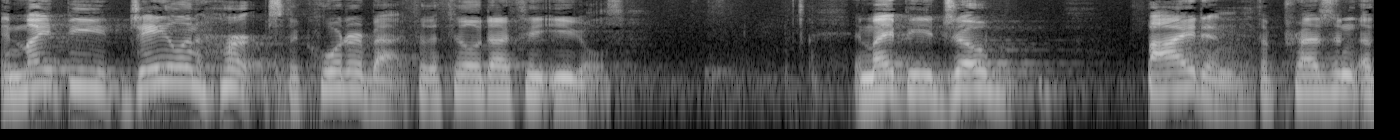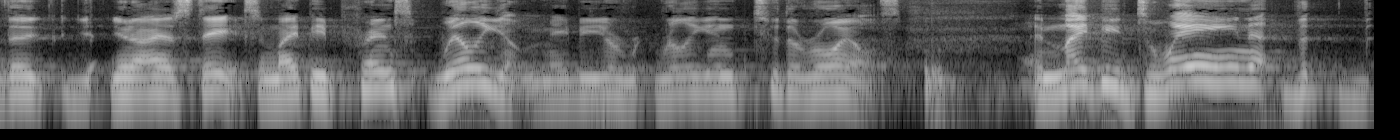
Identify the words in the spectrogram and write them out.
It might be Jalen Hurts, the quarterback for the Philadelphia Eagles. It might be Joe Biden, the President of the United States. It might be Prince William. Maybe you're really into the royals. It might be Dwayne the,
